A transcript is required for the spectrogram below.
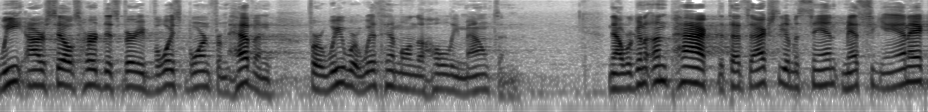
We ourselves heard this very voice borne from heaven, for we were with him on the holy mountain. Now we're going to unpack that that's actually a messianic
